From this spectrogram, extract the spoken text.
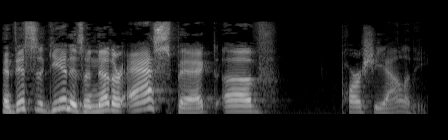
And this, again, is another aspect of partiality.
